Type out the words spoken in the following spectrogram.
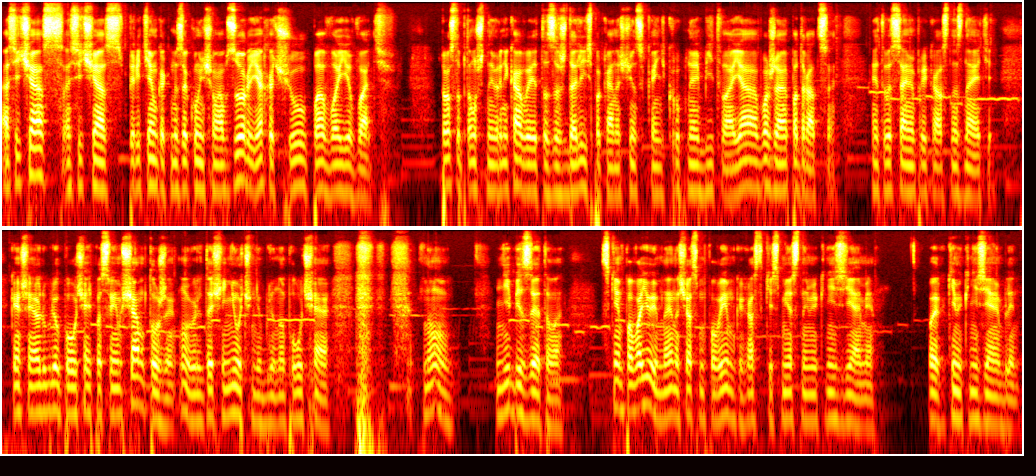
А сейчас, а сейчас, перед тем, как мы закончим обзор, я хочу повоевать. Просто потому, что наверняка вы это заждались, пока начнется какая-нибудь крупная битва. А я обожаю подраться. Это вы сами прекрасно знаете. Конечно, я люблю получать по своим щам тоже. Ну, или точнее, не очень люблю, но получаю. Ну, не без этого. С кем повоюем? Наверное, сейчас мы повоюем как раз-таки с местными князьями. Ой, какими князьями, блин?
